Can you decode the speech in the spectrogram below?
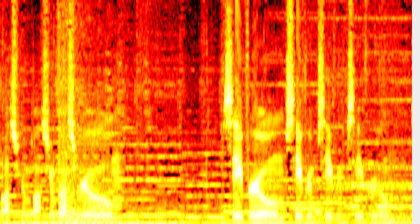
boss room, boss room, boss room. Save room, save room, save room, save room.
